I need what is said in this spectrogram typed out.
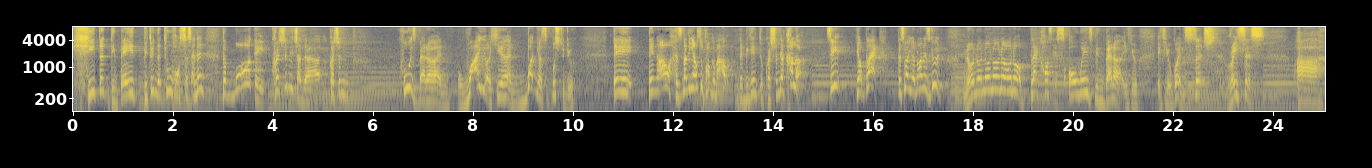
heated debate between the two horses. And then the more they question each other, question who is better and why you're here and what you're supposed to do, they they now has nothing else to talk about. They begin to question their color. See, you're black. That's why you're not as good. No, no, no, no, no, no. Black horse has always been better. If you if you go and search races, uh,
